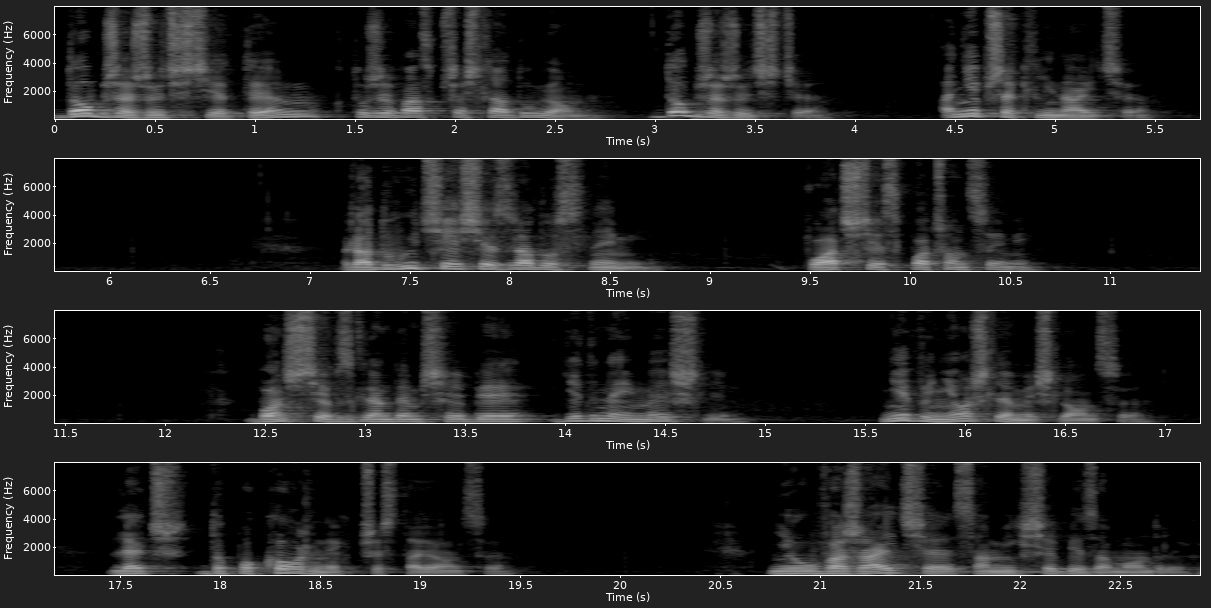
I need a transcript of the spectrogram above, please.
Dobrze życzcie tym, którzy was prześladują. Dobrze życzcie, a nie przeklinajcie. Radujcie się z radosnymi, płaczcie z płaczącymi. Bądźcie względem siebie jednej myśli, nie wyniośle myślące, lecz do pokornych przystające. Nie uważajcie samych siebie za mądrych.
